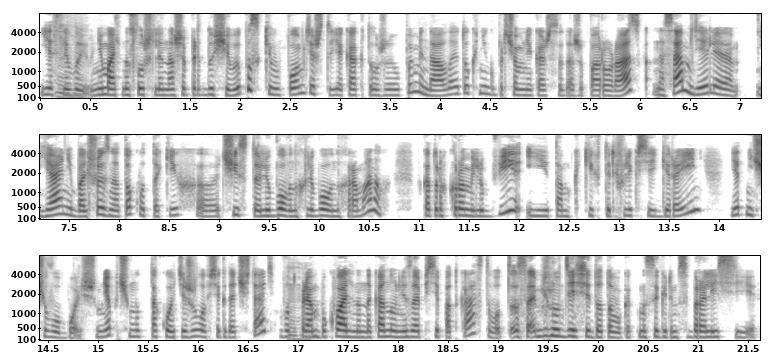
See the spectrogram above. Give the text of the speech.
Если mm-hmm. вы внимательно слушали наши предыдущие выпуски, вы помните, что я как-то уже упоминала эту книгу, причем, мне кажется, даже пару раз. На самом деле, я небольшой знаток вот таких э, чисто любовных-любовных романов, в которых кроме любви и там каких-то рефлексий героинь нет ничего больше. Мне почему-то такое тяжело всегда читать. Вот mm-hmm. прям буквально накануне записи подкаста, вот за минут 10 до того, как мы с Игорем собрались и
